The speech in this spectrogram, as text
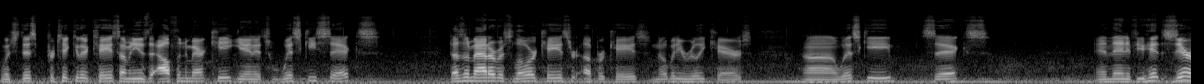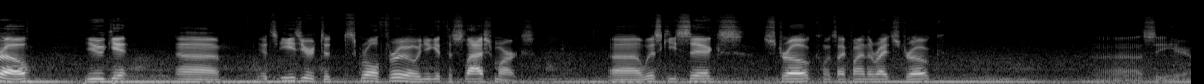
which this particular case, I'm going to use the alphanumeric key again. It's Whiskey 6. Doesn't matter if it's lowercase or uppercase. Nobody really cares. Uh, whiskey 6. And then if you hit 0, you get, uh, it's easier to scroll through and you get the slash marks. Uh, whiskey 6, stroke, once I find the right stroke. Let's see here.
